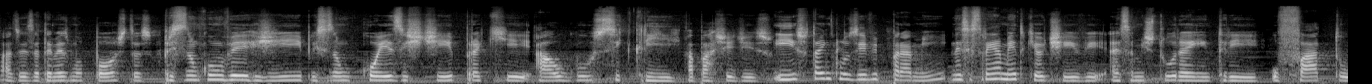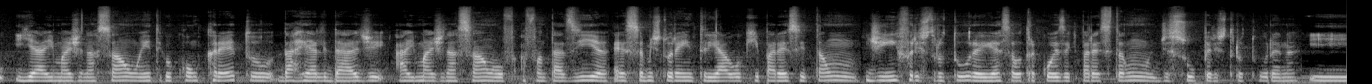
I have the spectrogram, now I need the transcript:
às vezes até mesmo opostas, precisam convergir, precisam coexistir para que algo se crie a partir disso. E isso tá inclusive para mim nesse estranhamento que eu tive, essa mistura entre o fato e a imaginação, entre o concreto da realidade, a imaginação, a fantasia, essa mistura entre algo que parece tão de infraestrutura e essa outra coisa que parece tão de superestrutura, né? E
